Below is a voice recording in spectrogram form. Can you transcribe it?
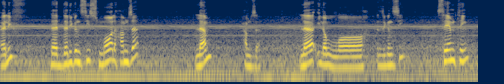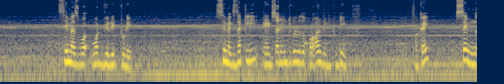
alif. That, that you can see small hamza. Lam, hamza. La ilallah. As you can see, same thing. Same as what, what we read today. Same exactly, and it's identical to the Quran we read today. Okay? Same,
